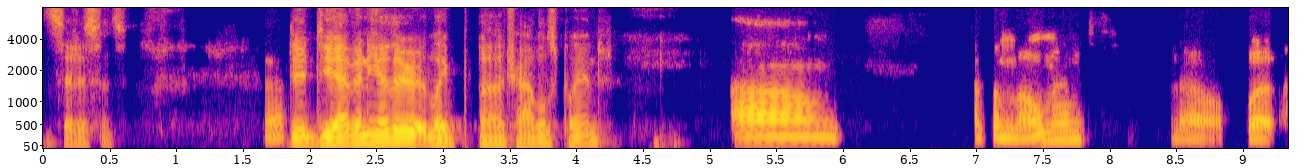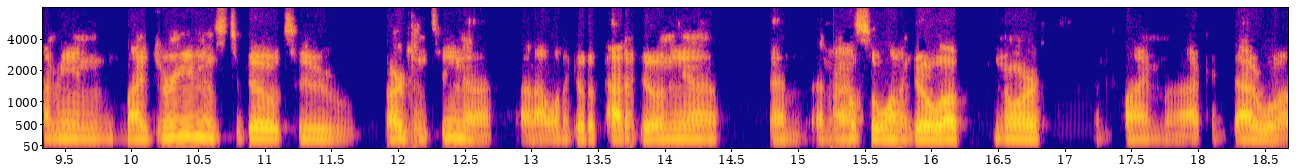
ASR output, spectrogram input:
Citizens. Yeah. Dude, do you have any other like uh travels planned? Um, at the moment, no. But I mean, my dream is to go to Argentina, and I want to go to Patagonia, and and I also want to go up north and climb uh, Aconcagua.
